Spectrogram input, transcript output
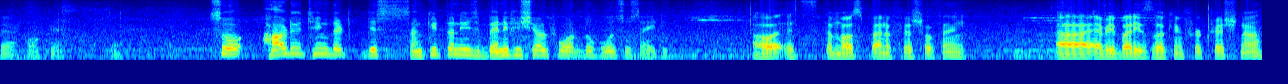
Yeah. Okay. So how do you think that this Sankirtan is beneficial for the whole society? Oh, it's the most beneficial thing. Uh, everybody's looking for Krishna,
